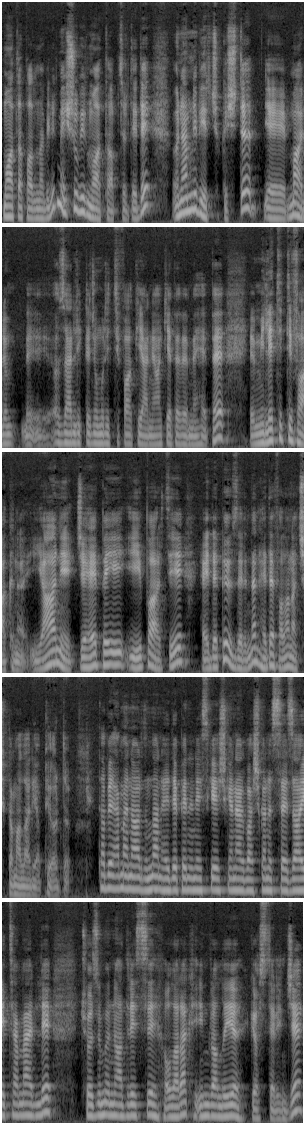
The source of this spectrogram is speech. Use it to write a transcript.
muhatap alınabilir, meşru bir muhataptır dedi. Önemli bir çıkıştı. E, malum e, özellikle Cumhur İttifakı yani AKP ve MHP e, Millet İttifakı'nı yani CHP'yi, İyi Parti'yi HDP üzerinden hedef alan açıklamalar yapıyordu. Tabi hemen ardından HDP'nin eski eş genel başkanı Sezai Temelli çözümün adresi olarak İmralı'yı gösterince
